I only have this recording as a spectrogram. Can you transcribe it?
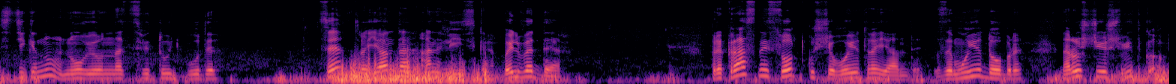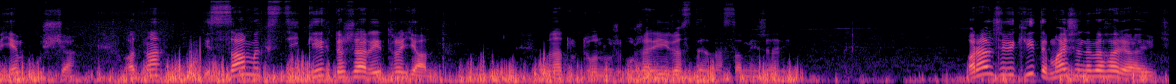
стільки, ну, нові он нацвітуть буде. Це троянда англійська, бельведер. Прекрасний сорт кущової троянди. Зимує добре, нарощує швидко об'єм куща. Одна із самих стійких до жари троянд. Вона тут вон, у- у жарі росте на самій жарі. Оранжеві квіти майже не вигоряють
